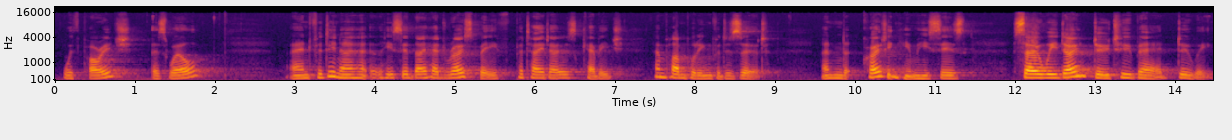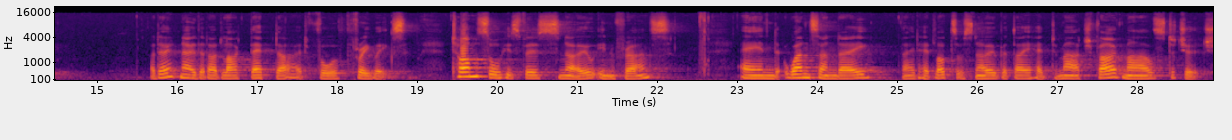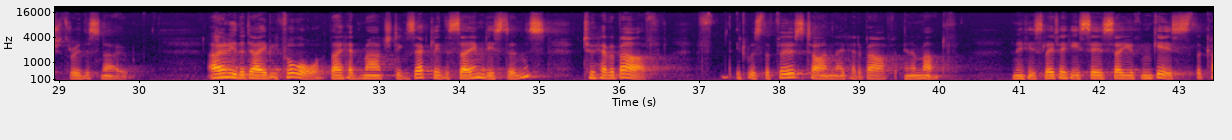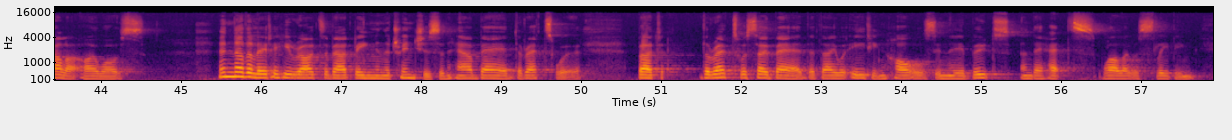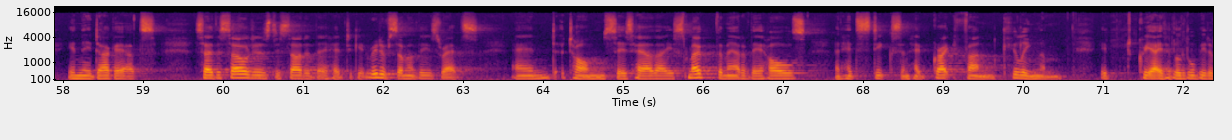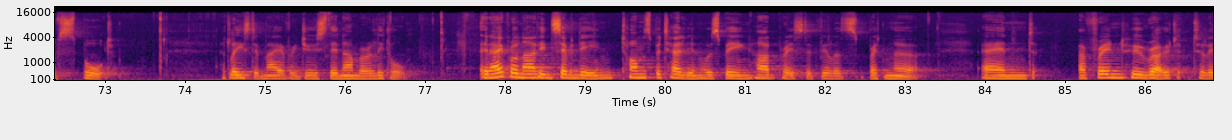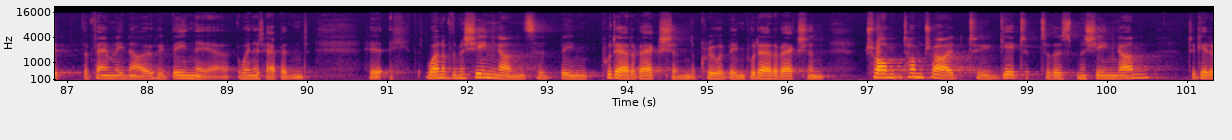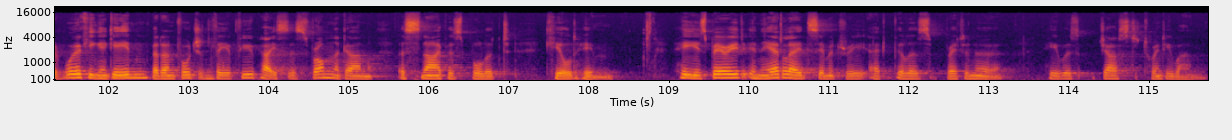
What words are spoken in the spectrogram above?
with porridge as well. And for dinner, he said they had roast beef, potatoes, cabbage, and plum pudding for dessert. And quoting him, he says, So we don't do too bad, do we? I don't know that I'd like that diet for three weeks. Tom saw his first snow in France, and one Sunday they'd had lots of snow, but they had to march five miles to church through the snow. Only the day before, they had marched exactly the same distance to have a bath. It was the first time they'd had a bath in a month. And in his letter, he says, So you can guess the colour I was. Another letter he writes about being in the trenches and how bad the rats were. But the rats were so bad that they were eating holes in their boots and their hats while they were sleeping in their dugouts. So the soldiers decided they had to get rid of some of these rats. And Tom says how they smoked them out of their holes and had sticks and had great fun killing them. It created a little bit of sport. At least it may have reduced their number a little. In April 1917, Tom's battalion was being hard pressed at Villers-Bretonneux, and a friend who wrote to let the family know who'd been there when it happened, one of the machine guns had been put out of action, the crew had been put out of action. Tom, Tom tried to get to this machine gun to get it working again, but unfortunately, a few paces from the gun, a sniper's bullet killed him. He is buried in the Adelaide Cemetery at Villers Bretonneux. He was just 21.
